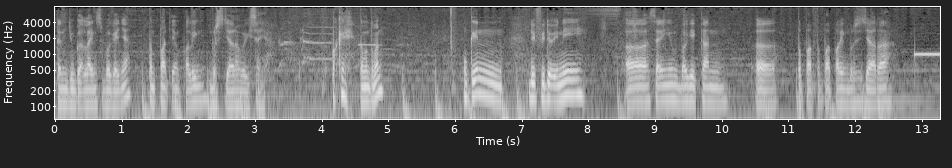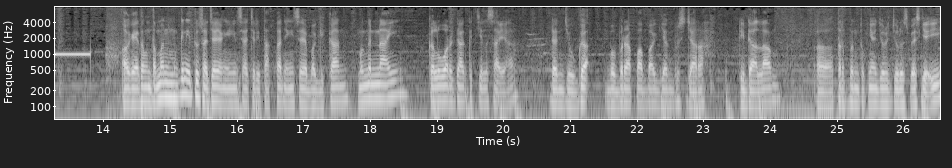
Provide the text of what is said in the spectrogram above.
dan juga lain sebagainya. Tempat yang paling bersejarah bagi saya. Oke, teman-teman. Mungkin di video ini eh, saya ingin membagikan eh, tempat-tempat paling bersejarah Oke teman-teman mungkin itu saja yang ingin saya ceritakan yang ingin saya bagikan mengenai keluarga kecil saya dan juga beberapa bagian bersejarah di dalam eh, terbentuknya jurus-jurus BSGI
